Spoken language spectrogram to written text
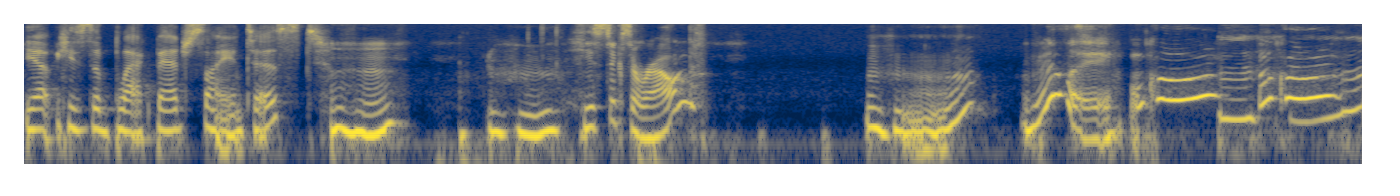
Yep, he's a black badge scientist. Mm-hmm. He sticks around. hmm Really? Okay. Okay.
